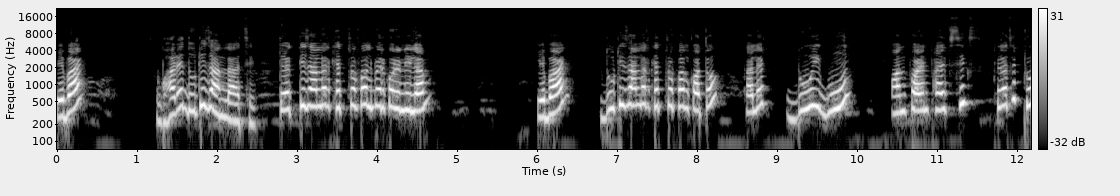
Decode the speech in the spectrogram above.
এবার ঘরে দুটি জানলা আছে। তো একটি জানলার ক্ষেত্রফল বের করে নিলাম। এবার দুটি জানলার ক্ষেত্রফল কত? তাহলে দুই গুণ ওয়ান পয়েন্ট ফাইভ সিক্স ঠিক আছে? টু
